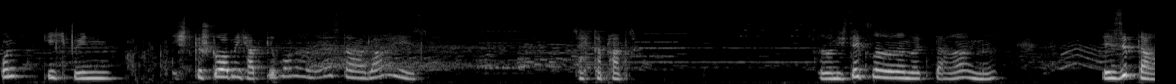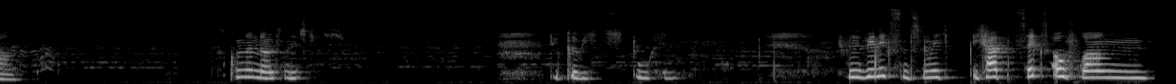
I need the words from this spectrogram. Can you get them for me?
Und ich bin nicht gestorben. Ich habe gewonnen. Erster, nice. Sechster Platz. Also nicht sechster, sondern sechster Rang, ne? Der siebter Rang. Was kommt denn da als nächstes? Die gewichtst du hin. Ich will wenigstens nämlich. Ich habe sechs auf Rang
